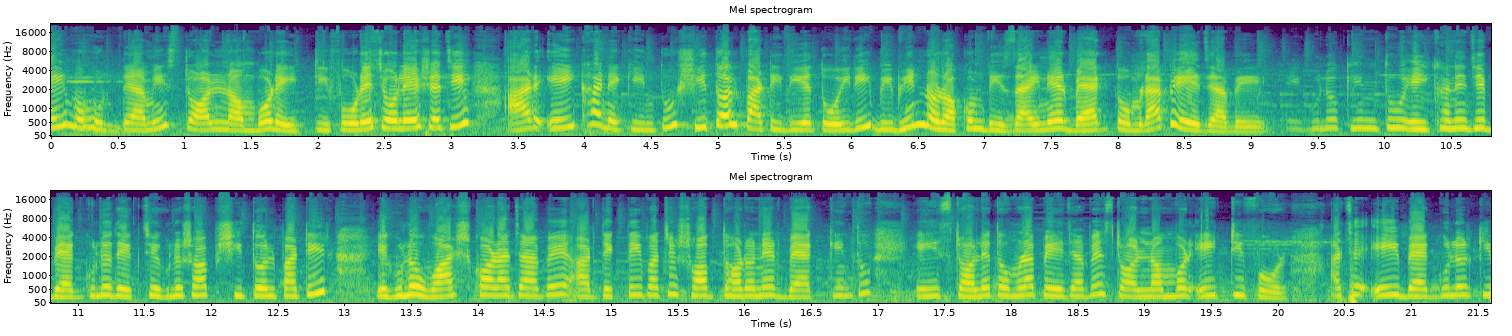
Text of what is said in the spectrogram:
এই মুহূর্তে আমি স্টল নম্বর এইটটি ফোরে চলে এসেছি। আর এইখানে কিন্তু শীতল পাটি দিয়ে তৈরি বিভিন্ন রকম ডিজাইনের ব্যাগ তোমরা পেয়ে যাবে। এগুলো কিন্তু এইখানে যে ব্যাগগুলো দেখছ এগুলো সব শীতল পাটির। এগুলো ওয়াশ করা যাবে। আর দেখতেই পাচ্ছ সব ধরনের ব্যাগ কিন্তু এই স্টলে তোমরা পেয়ে যাবে স্টল নম্বর এইটটি ফোর। আচ্ছা এই ব্যাগগুলোর কি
